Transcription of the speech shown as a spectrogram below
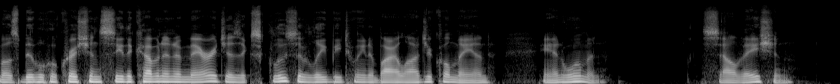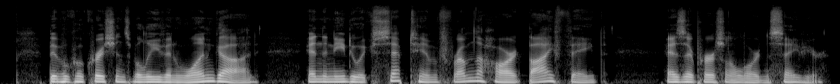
Most biblical Christians see the covenant of marriage as exclusively between a biological man and woman. Salvation. Biblical Christians believe in one God and the need to accept Him from the heart by faith as their personal Lord and Savior.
